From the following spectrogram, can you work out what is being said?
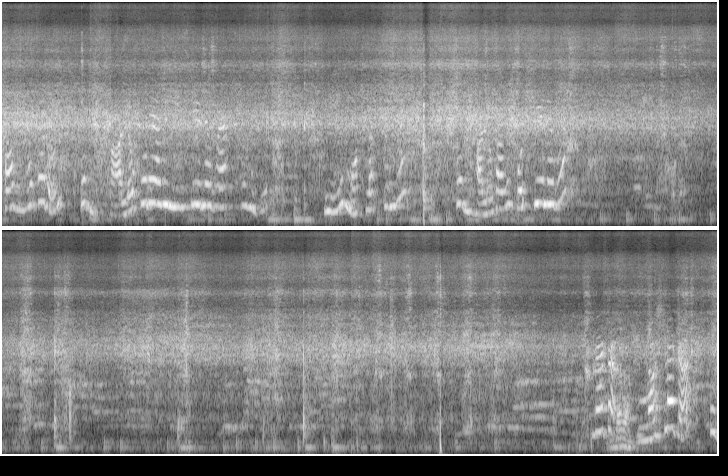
সব উপকরণ খুব ভালো করে আমি মিশিয়ে নেব একসঙ্গে। নিয়ে মশলার সঙ্গে খুব ভালোভাবে কষিয়ে নেব। মশলাটা খুব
